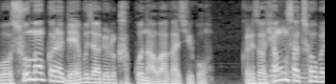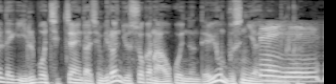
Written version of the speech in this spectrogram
뭐 수만 건의 내부 자료를 갖고 나와 가지고 그래서 네. 형사 처벌되기 일보 직전이다 지금 이런 뉴스가 나오고 있는데 이건 무슨 네, 이야기입니까? 예.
